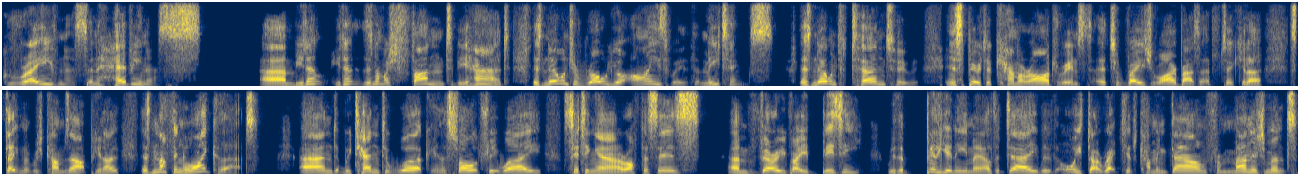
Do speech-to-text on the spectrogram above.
graveness and heaviness. Um, you don't you don't there's not much fun to be had. There's no one to roll your eyes with at meetings there's no one to turn to in a spirit of camaraderie and uh, to raise your eyebrows at a particular statement which comes up. You know, there's nothing like that. And we tend to work in a solitary way, sitting in our offices, um, very, very busy with a billion emails a day, with always directives coming down from management.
